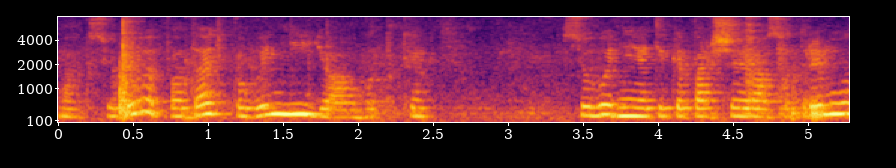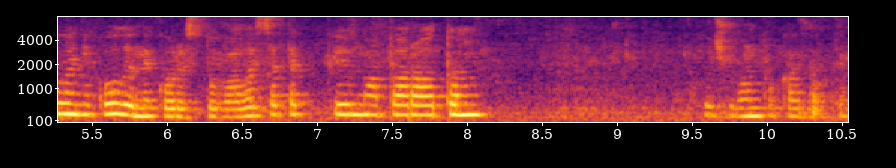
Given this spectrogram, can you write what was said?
Так, сюди випадати повинні ягодки. Сьогодні я тільки перший раз отримувала, ніколи не користувалася таким апаратом. Хочу вам показати.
